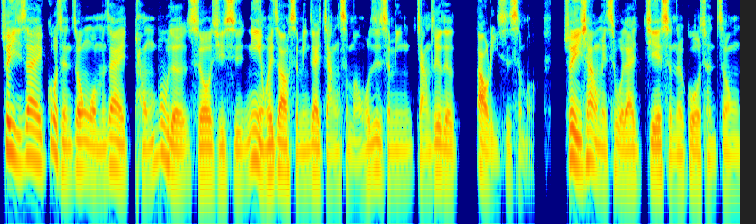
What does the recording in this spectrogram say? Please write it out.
所以在过程中，我们在同步的时候，其实你也会知道神明在讲什么，或是神明讲这个的道理是什么。所以，像每次我在接神的过程中，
